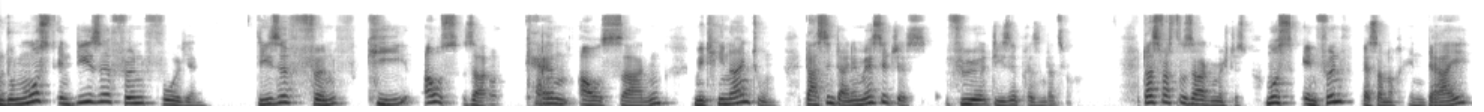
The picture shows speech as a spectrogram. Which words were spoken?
Und du musst in diese fünf Folien diese fünf Key-Aussagen, Kernaussagen mit hineintun. Das sind deine Messages für diese Präsentation. Das, was du sagen möchtest, muss in fünf, besser noch in drei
